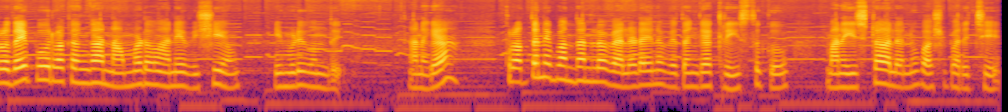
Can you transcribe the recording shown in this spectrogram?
హృదయపూర్వకంగా నమ్మడం అనే విషయం ఇమిడి ఉంది. అనగా క్రొత్త నిబంధనలో వెల్లడైన విధంగా క్రీస్తుకు మన ఇష్టాలను వశపరిచి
